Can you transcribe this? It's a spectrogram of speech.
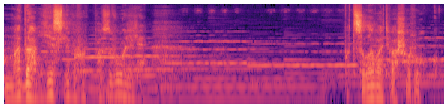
Мадам, если бы вы позволили поцеловать вашу руку.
